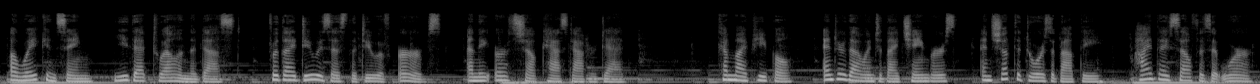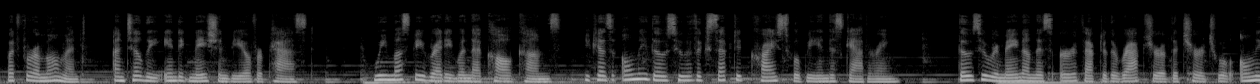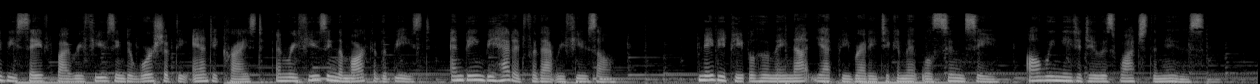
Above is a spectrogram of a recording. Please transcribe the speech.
Awake and sing, ye that dwell in the dust, for thy dew is as the dew of herbs, and the earth shall cast out her dead. Come, my people, enter thou into thy chambers, and shut the doors about thee, hide thyself as it were, but for a moment, until the indignation be overpast. We must be ready when that call comes, because only those who have accepted Christ will be in this gathering. Those who remain on this earth after the rapture of the church will only be saved by refusing to worship the Antichrist and refusing the mark of the beast, and being beheaded for that refusal. Maybe people who may not yet be ready to commit will soon see, all we need to do is watch the news.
